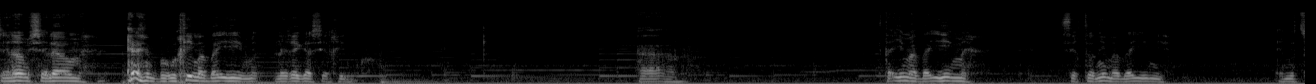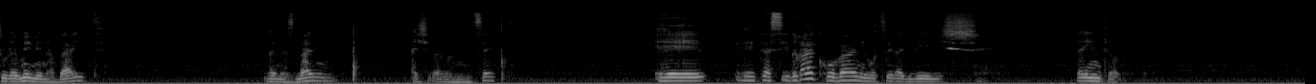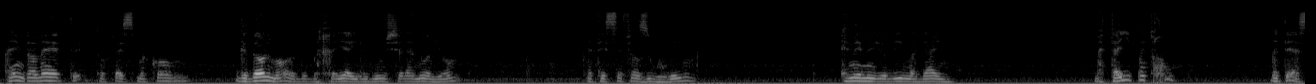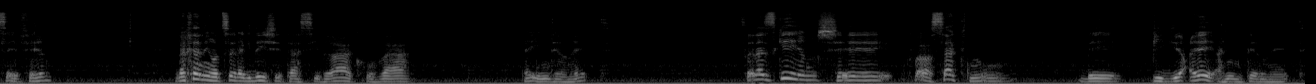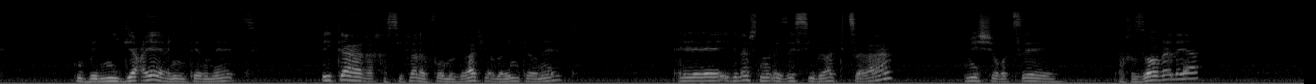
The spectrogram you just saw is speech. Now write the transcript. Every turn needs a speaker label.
Speaker 1: שלום, שלום, ברוכים הבאים לרגע של חינוך. הקטעים הבאים, הסרטונים הבאים, הם מצולמים מן הבית, בין הזמנים, הישיבה לא נמצאת. אה, ואת הסדרה הקרובה אני רוצה להקדיש לאינטרנט. האינטרנט תופס מקום גדול מאוד בחיי הילדים שלנו היום. בתי ספר סגורים, איננו יודעים עדיין מתי ייפתחו בתי הספר. לכן אני רוצה להקדיש את הסדרה הקרובה לאינטרנט. רוצה להזכיר שכבר עסקנו בפגעי האינטרנט ובנגעי האינטרנט, בעיקר החשיפה לפורנוגרפיה באינטרנט. אה, הקדשנו לזה סדרה קצרה, מי שרוצה לחזור אליה,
